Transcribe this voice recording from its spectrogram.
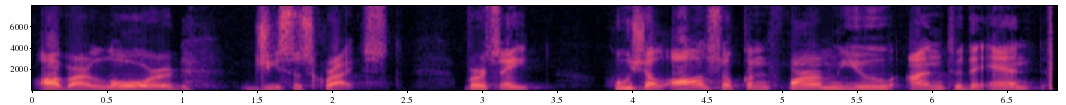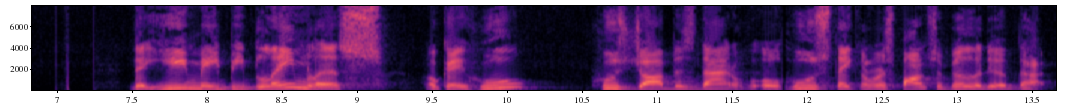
of our Lord Jesus Christ. Verse 8 who shall also confirm you unto the end, that ye may be blameless. Okay, who? Whose job is that? Or who's taking responsibility of that?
